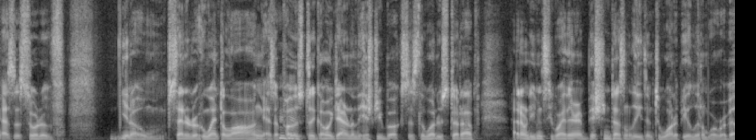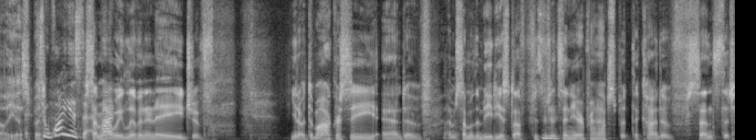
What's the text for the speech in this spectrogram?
as a sort of you know, senator who went along as opposed mm-hmm. to going down in the history books as the one who stood up. I don't even see why their ambition doesn't lead them to want to be a little more rebellious. But so why is that? Somehow why? we live in an age of, you know, democracy and of I mean, some of the media stuff fits, mm-hmm. fits in here perhaps, but the kind of sense that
